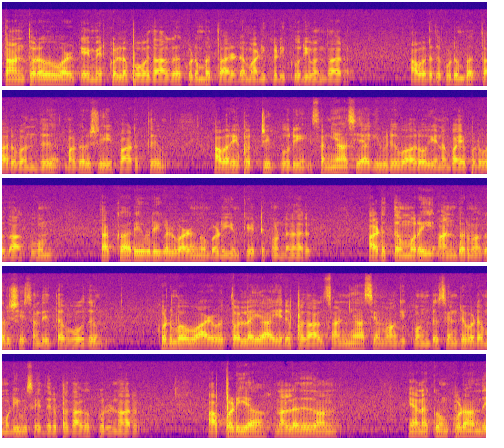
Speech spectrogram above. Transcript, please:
தான் துறவு வாழ்க்கை மேற்கொள்ளப் போவதாக குடும்பத்தாரிடம் அடிக்கடி கூறி வந்தார். அவரது குடும்பத்தார் வந்து மகரிஷியை பார்த்து அவரை பற்றி கூறி சன்னியாசியாகி விடுவாரோ என பயப்படுவதாகவும் தக்க அறிவுரைகள் வழங்கும்படியும் கேட்டுக்கொண்டனர். அடுத்த முறை அன்பர் மகரிஷியை சந்தித்தபோது குடும்ப வாழ்வு தொல்லையாயிருப்பதால் சந்நியாசியம் வாங்கி கொண்டு சென்றுவிட முடிவு செய்திருப்பதாக கூறினார். அப்படியா நல்லதுதான். எனக்கும் கூட அந்த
